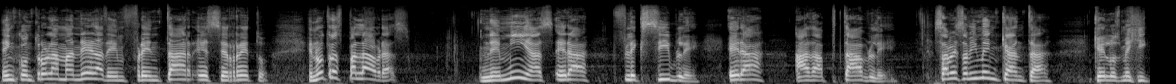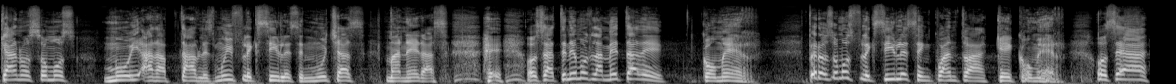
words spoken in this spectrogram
encontró la manera de enfrentar ese reto. En otras palabras, Nehemías era flexible, era adaptable. Sabes, a mí me encanta que los mexicanos somos muy adaptables, muy flexibles en muchas maneras. O sea, tenemos la meta de comer, pero somos flexibles en cuanto a qué comer. O sea,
